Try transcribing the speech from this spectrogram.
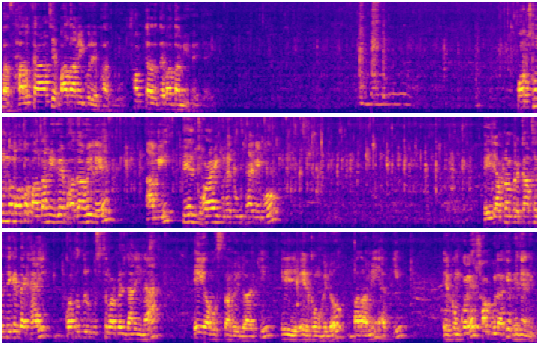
বাস, হালকা আছে, বাদামি করে ভাজবো। সবটা যাতে বাদামি হয়ে যায়। পছন্দ মতো বাদামি হয়ে ভাজা হইলে আমি তেল ঝরাই গুলোকে উঠাই নিব। এই যে আপনাদের কাছে থেকে দেখাই, কতদূর বুঝতে পারবেন জানি না। এই অবস্থা হইল আর কি, এই এরকম হইল বাদামি আর কি, এরকম করে সবগুলাকে ভেজে নিব।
